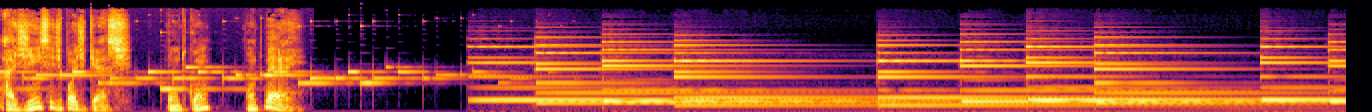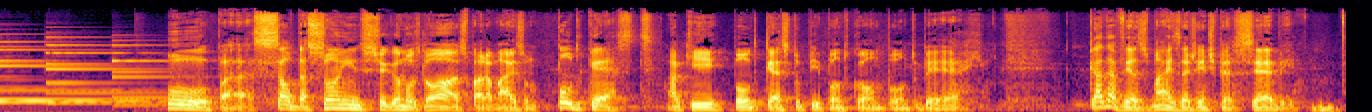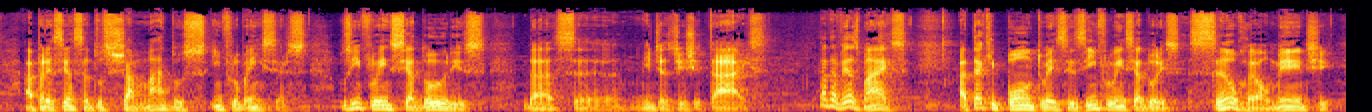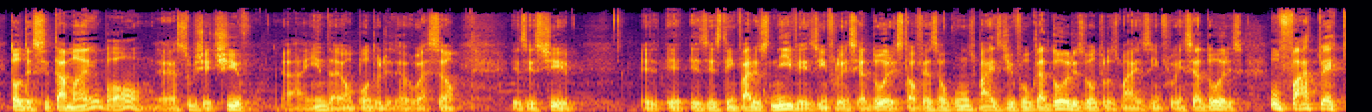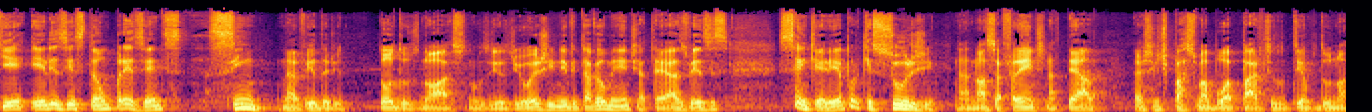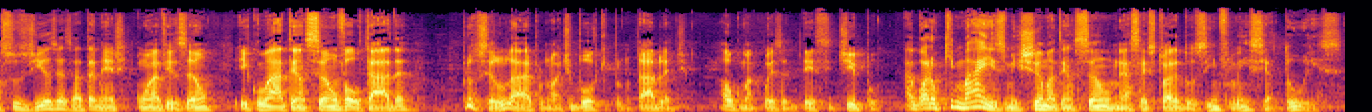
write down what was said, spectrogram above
agenciadepodcast.com.br. Opa, saudações, chegamos nós para mais um podcast aqui, podcastupi.com.br. Cada vez mais a gente percebe a presença dos chamados influencers, os influenciadores das uh, mídias digitais. Cada vez mais. Até que ponto esses influenciadores são realmente todo esse tamanho? Bom, é subjetivo, ainda é um ponto de interrogação. Existe existem vários níveis de influenciadores, talvez alguns mais divulgadores, outros mais influenciadores. O fato é que eles estão presentes sim na vida de todos nós nos dias de hoje, inevitavelmente, até às vezes sem querer, porque surge na nossa frente, na tela. A gente passa uma boa parte do tempo dos nossos dias exatamente com a visão e com a atenção voltada para o celular, para o notebook, para um tablet, alguma coisa desse tipo. Agora, o que mais me chama a atenção nessa história dos influenciadores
